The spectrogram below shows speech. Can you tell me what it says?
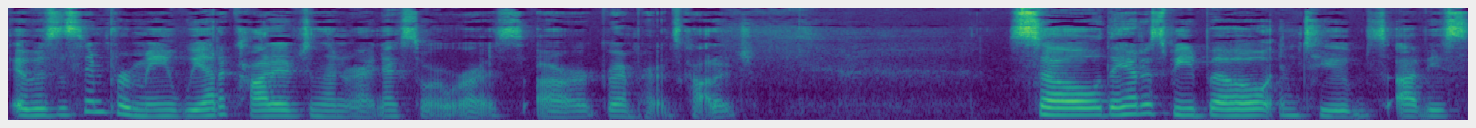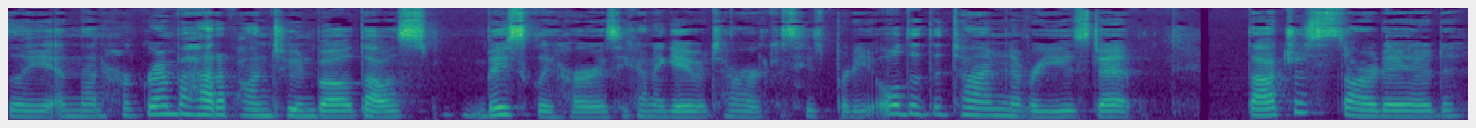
it was the same for me we had a cottage and then right next door was our grandparents cottage so they had a speedboat and tubes, obviously, and then her grandpa had a pontoon boat that was basically hers. He kind of gave it to her because he was pretty old at the time, never used it. That just started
